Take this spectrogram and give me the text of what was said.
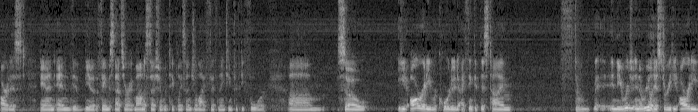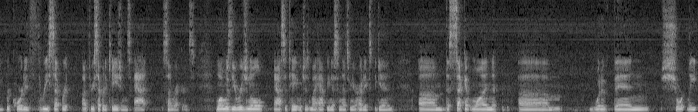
artist, and and the you know the famous "That's All Right, Mama" session would take place on July 5th, 1954. Um, so he'd already recorded, I think, at this time. Th- in the original, in the real history, he'd already recorded three separate on three separate occasions at Sun Records. One was the original acetate, which is "My Happiness," and that's when your heartaches begin. Um, the second one um, would have been shortly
